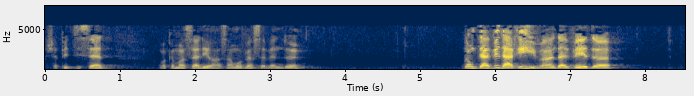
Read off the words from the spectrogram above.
chapitre 17, on va commencer à lire ensemble au verset 22. Donc, David arrive, hein, David, euh,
